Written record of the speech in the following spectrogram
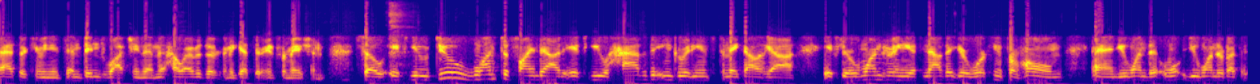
at their convenience and binge watching them. However, they're going to get their information. So if you do want to find out if you have the ingredients to make aliyah, if you're wondering if now that you're working from home and you wonder you wonder about the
